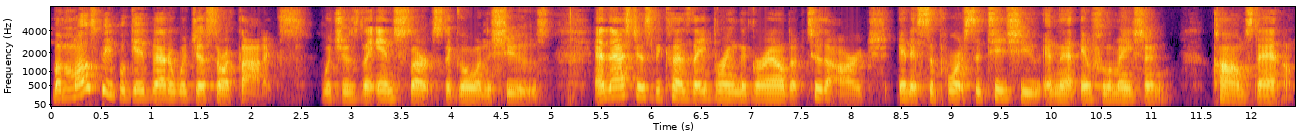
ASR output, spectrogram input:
But most people get better with just orthotics, which is the inserts that go in the shoes. And that's just because they bring the ground up to the arch and it supports the tissue and that inflammation calms down.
